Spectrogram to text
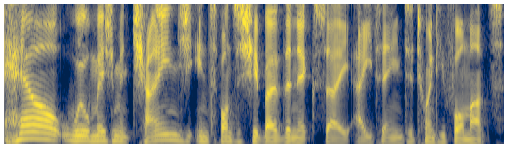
how will measurement change in sponsorship over the next, say, 18 to 24 months?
